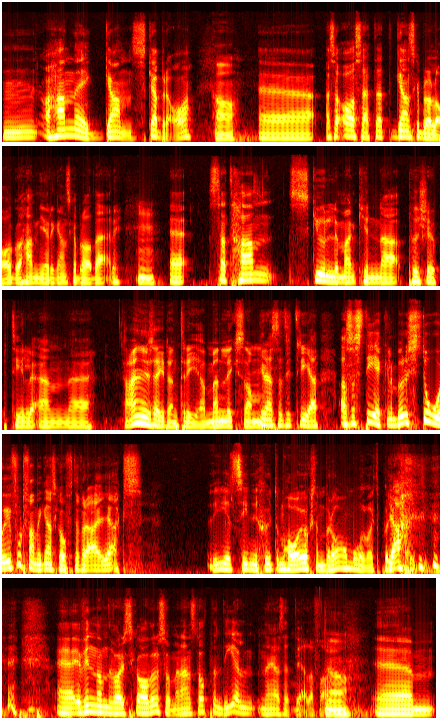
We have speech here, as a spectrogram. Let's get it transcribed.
Mm, och han är ganska bra. Ja. Eh, alltså AZ är ett ganska bra lag och han gör det ganska bra där. Mm. Eh, så att han skulle man kunna pusha upp till en uh, Han är ju säkert en trea, men liksom, gränsa till trea. Alltså Stekelenburg står ju fortfarande ganska ofta för Ajax. det är helt sinnessjukt, de har ju också en bra målvakt på Ja. riktigt. Jag vet inte om det varit skador och så, men han har stått en del när jag sett det i alla fall. Ja. Ehm,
